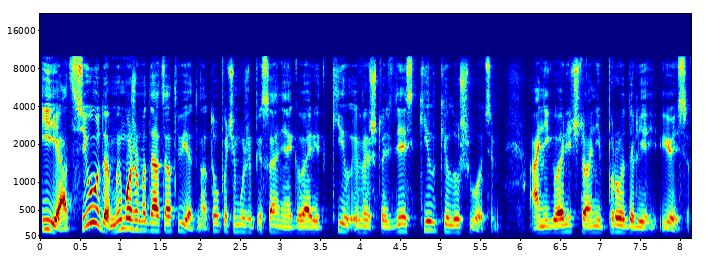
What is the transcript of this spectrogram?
И отсюда мы можем дать ответ на то, почему же Писание говорит, что здесь кил килу швотим, а не говорит, что они продали Йосифа.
